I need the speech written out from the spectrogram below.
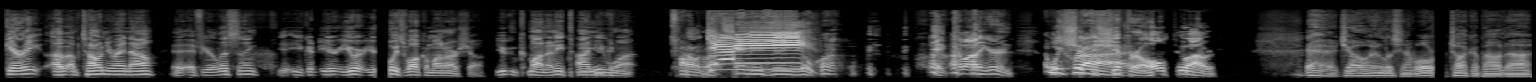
Gary, I'm telling you right now, if you're listening, you, you could you're, you're you're always welcome on our show. You can come on anytime you, can want. talk Oh, about anything you want. yeah, come out here and And we'll we shoot the shit for a whole two hours. Yeah, Joe, and listen, we'll talk about uh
